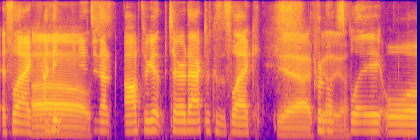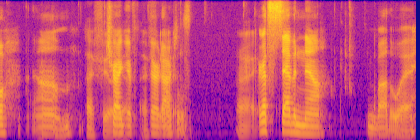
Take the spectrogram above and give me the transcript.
it's like I think we Oh, need to do that after we get pterodactyl because it's like Yeah, I put it on you. display or um I feel try ya, to go I for feel ya. pterodactyls. All right. I got seven now. By the way.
